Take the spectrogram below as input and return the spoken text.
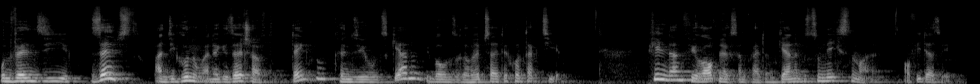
Und wenn Sie selbst an die Gründung einer Gesellschaft denken, können Sie uns gerne über unsere Webseite kontaktieren. Vielen Dank für Ihre Aufmerksamkeit und gerne bis zum nächsten Mal. Auf Wiedersehen.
